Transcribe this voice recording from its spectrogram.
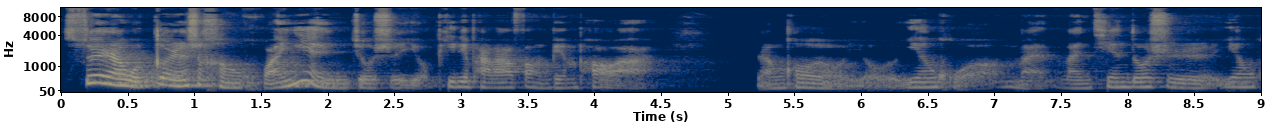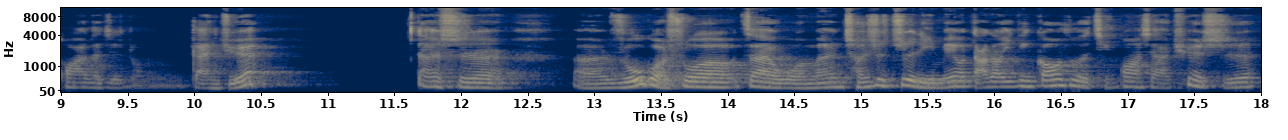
虽然我个人是很怀念，就是有噼里啪啦放鞭炮啊，然后有烟火，满满天都是烟花的这种感觉，但是，呃，如果说在我们城市治理没有达到一定高度的情况下，确实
